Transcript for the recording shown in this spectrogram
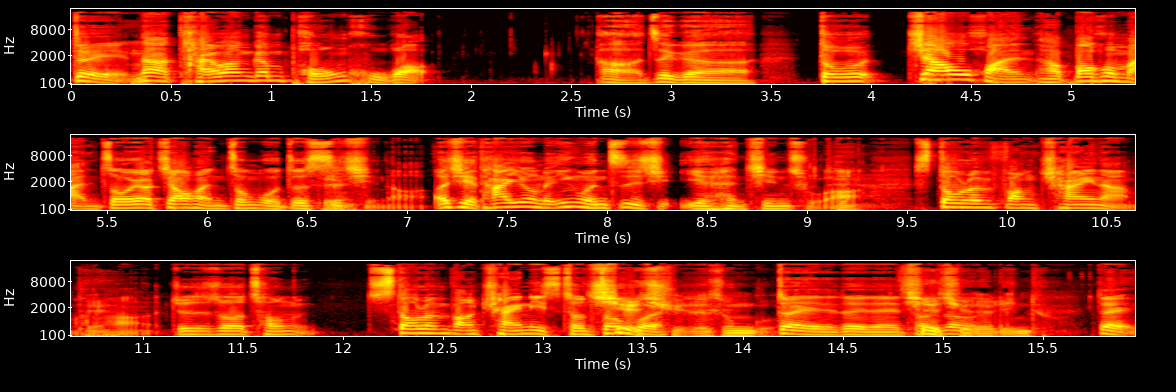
对，那台湾跟澎湖哦，啊这个。都交还啊，包括满洲要交还中国这事情啊，而且他用的英文字也很清楚啊，stolen from China 嘛，哈，就是说从 stolen from Chinese 从中国窃取的中国，对对对，窃取的领土。对，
